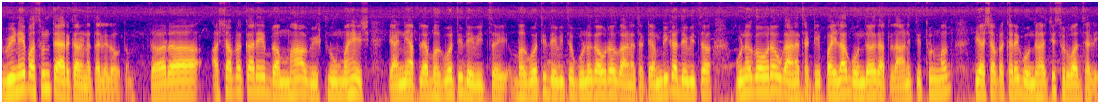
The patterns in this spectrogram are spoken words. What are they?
विणेपासून तयार करण्यात आलेलं होतं. तर अशा प्रकारे ब्रह्मा विष्णू महेश यांनी आपल्या भगवती देवीचं भगवती देवीचं गुणगौरव गाण्यासाठी अंबिका देवीचं गुणगौरव गाण्यासाठी पहिला गोंधळ घातला आणि तिथून मग ही अशा प्रकारे गोंधळाची सुरुवात झाली.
